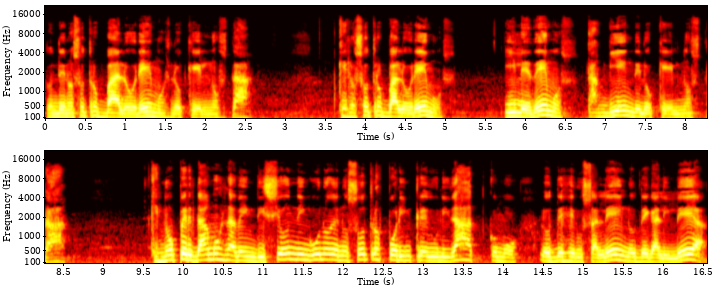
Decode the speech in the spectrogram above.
donde nosotros valoremos lo que Él nos da, que nosotros valoremos y le demos también de lo que Él nos da. Que no perdamos la bendición ninguno de nosotros por incredulidad, como los de Jerusalén, los de Galilea,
